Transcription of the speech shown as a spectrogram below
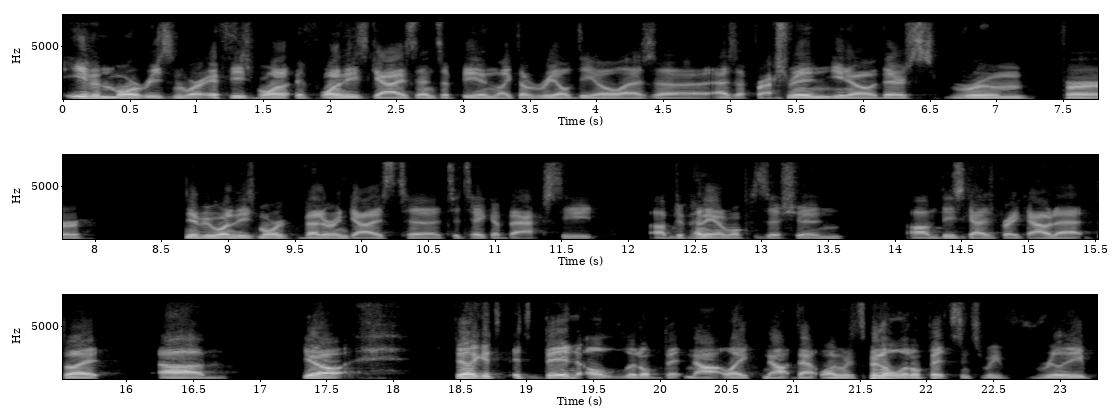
even more reason where if these one if one of these guys ends up being like the real deal as a as a freshman, you know, there's room for maybe one of these more veteran guys to to take a back seat, um, depending on what position um, these guys break out at. But um, you know, I feel like it's it's been a little bit not like not that long, but it's been a little bit since we've really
